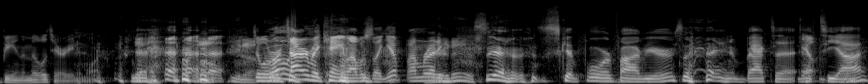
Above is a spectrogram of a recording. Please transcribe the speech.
be in the military anymore. Yeah. you know, so when Well- retirement came, I was like, yep, I'm ready. is. yeah. Skip forward five years and back to Yep. FTI.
